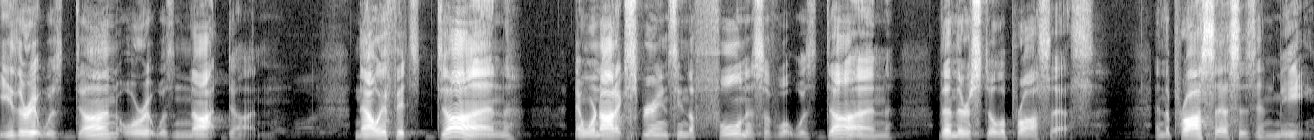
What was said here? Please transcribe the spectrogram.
Either it was done or it was not done. Now, if it's done and we're not experiencing the fullness of what was done, then there's still a process. And the process is in me.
